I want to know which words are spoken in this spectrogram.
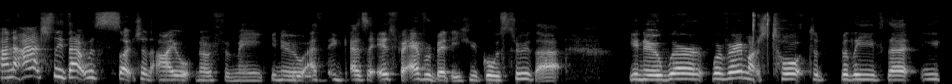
And actually that was such an eye-opener for me. You know i mm. think as it is for everybody who goes through that you know we're we're very much taught to believe that you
